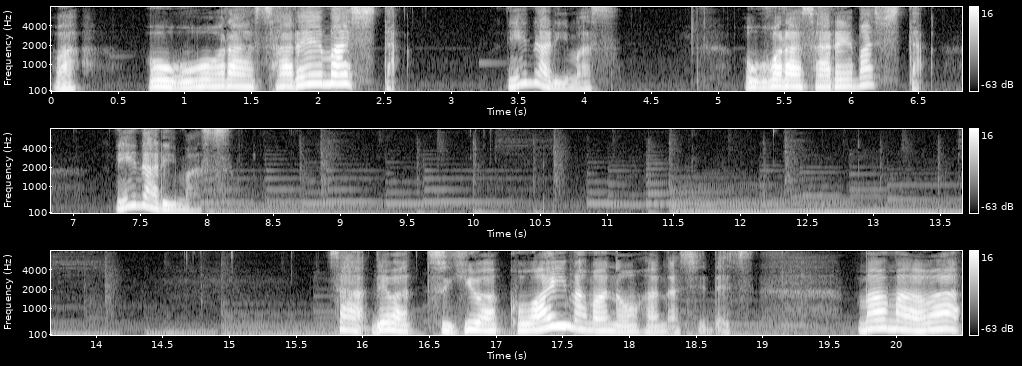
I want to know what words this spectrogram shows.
は、おごらされましたになります。おごらされましたになります。さあ、では次は怖いママのお話です。ママは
